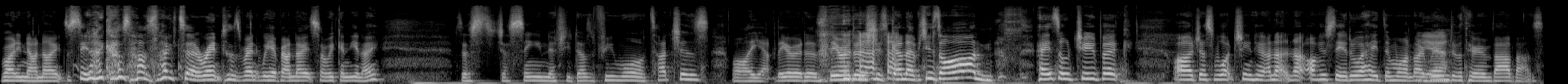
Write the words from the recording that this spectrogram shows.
writing our notes. See, like, I was, I was like to rent because rent we have our notes so we can, you know, just just seeing if she does a few more touches. Oh yeah, there it is, there it is. She's gonna, she's on. Hazel Tubic. Oh, just watching her, and, I- and I- obviously Ruahei Demant. I Yeah. roomed with her in Barbars.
